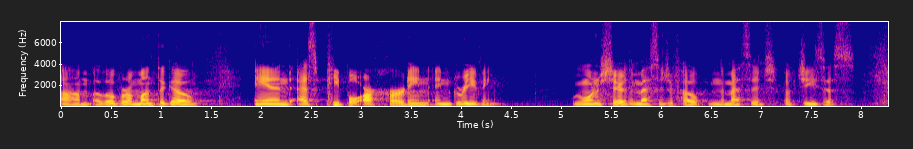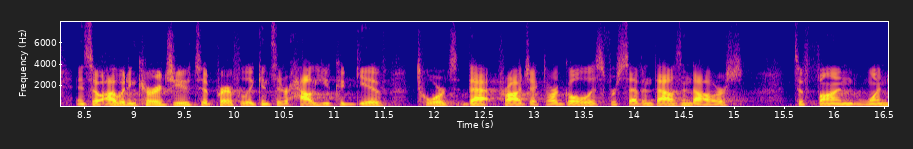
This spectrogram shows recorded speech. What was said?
um, of over a month ago. And as people are hurting and grieving, we want to share the message of hope and the message of Jesus. And so I would encourage you to prayerfully consider how you could give towards that project. Our goal is for $7,000 to fund one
